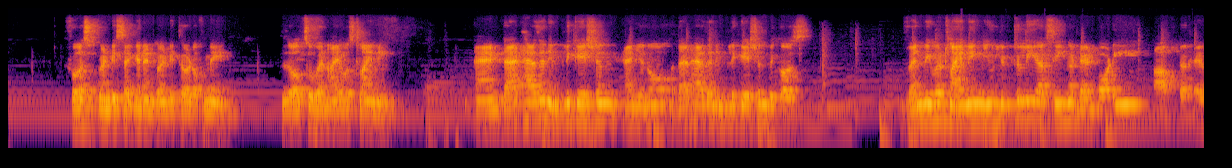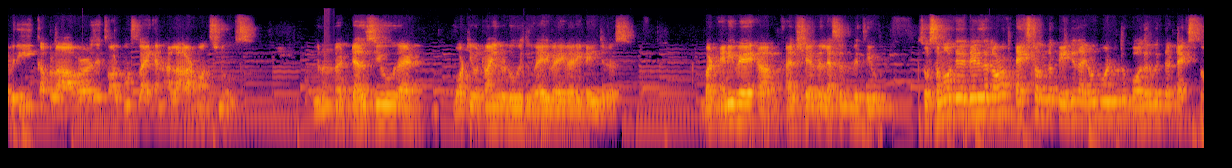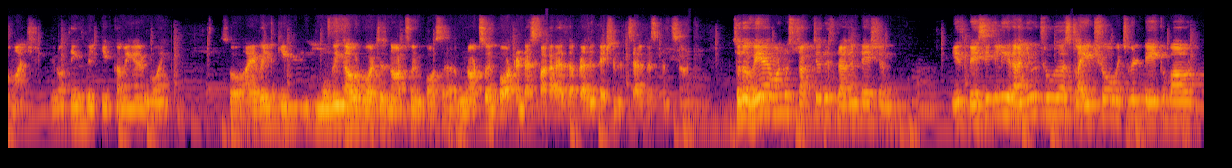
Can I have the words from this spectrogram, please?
22nd, and 23rd of May. This is also when I was climbing, and that has an implication. And you know that has an implication because when we were climbing, you literally are seeing a dead body after every couple of hours. It's almost like an alarm on snooze. You know, it tells you that what you're trying to do is very, very, very dangerous. But anyway, uh, I'll share the lesson with you. So some of the there is a lot of text on the pages. I don't want you to bother with the text so much. You know, things will keep coming and going. So I will keep moving out what is not so impossible, not so important as far as the presentation itself is concerned. So the way I want to structure this presentation is basically run you through the slideshow, which will take about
